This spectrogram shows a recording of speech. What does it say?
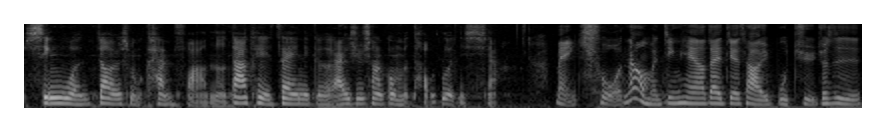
新闻到底有什么看法呢？大家可以在那个 IG 上跟我们讨论一下。没错，那我们今天要再介绍一部剧，就是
